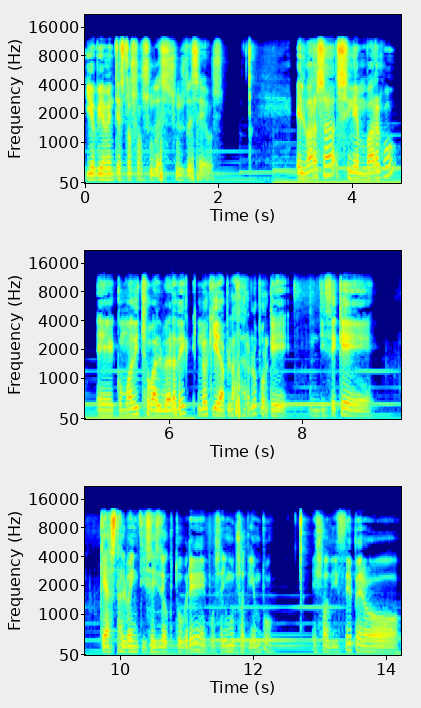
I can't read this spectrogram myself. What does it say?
y obviamente estos son sus deseos. El Barça, sin embargo, eh, como ha dicho Valverde, no quiere aplazarlo porque dice que, que hasta el 26 de octubre pues hay mucho tiempo. Eso dice, pero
